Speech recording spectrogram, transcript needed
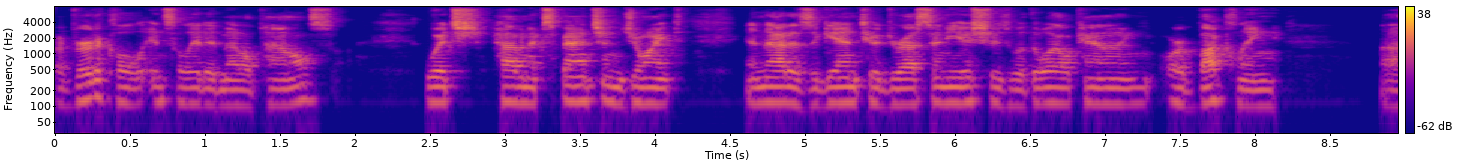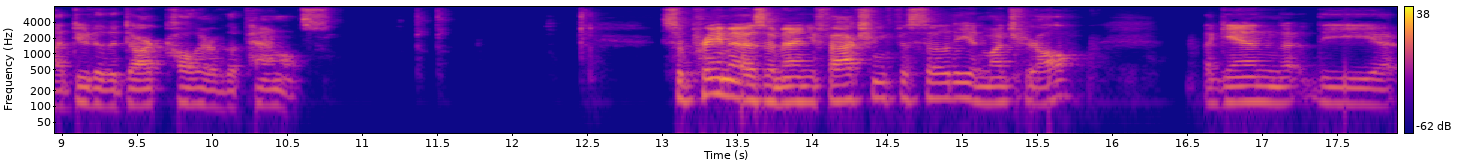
vertical insulated metal panels, which have an expansion joint. And that is again to address any issues with oil canning or buckling uh, due to the dark color of the panels. Suprema is a manufacturing facility in Montreal. Again, the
